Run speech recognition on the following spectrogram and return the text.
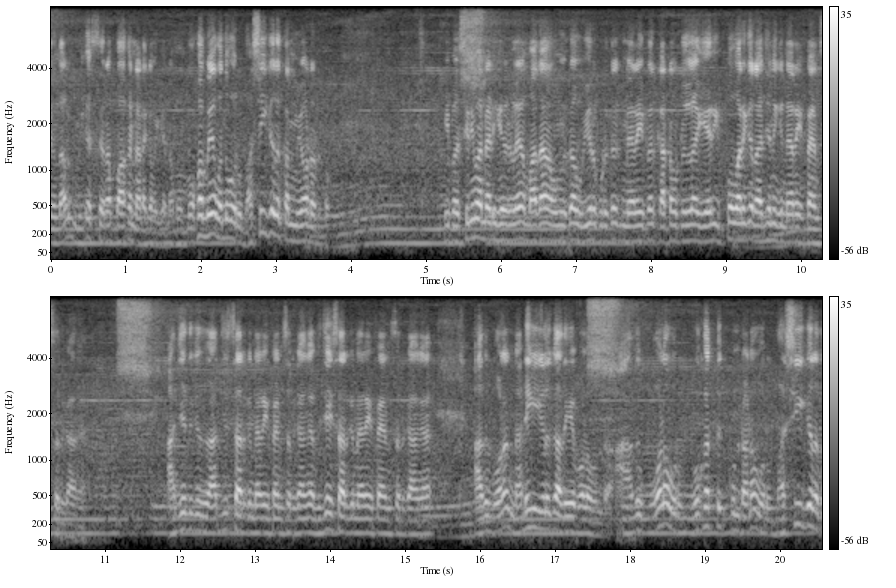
இருந்தாலும் மிக சிறப்பாக நடக்க வைக்கும். நம்ம முகமே வந்து ஒரு வசீகர தன்மையோடு இருக்கும். இப்போ சினிமா நடிகர்களே மதம் அவங்களுக்காக உயிரை கொடுக்க நிறைய பேர் கட் அவுட்லாம் ஏறி இப்போ வரைக்கும் ரஜினிக்கு நிறைய ஃபேன்ஸ் இருக்காங்க. அஜித்துக்கு அஜித் சாருக்கு நிறைய ஃபேன்ஸ் இருக்காங்க விஜய் சாருக்கு நிறைய ஃபேன்ஸ் இருக்காங்க. அதுபோல் நடிகைகளுக்கு அதே போல் உண்டு. அதுபோல் ஒரு முகத்துக்கு உண்டான ஒரு வசீகர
